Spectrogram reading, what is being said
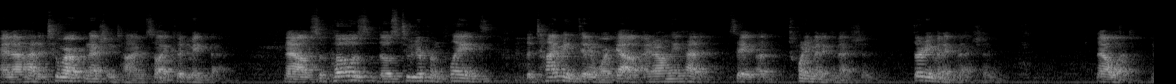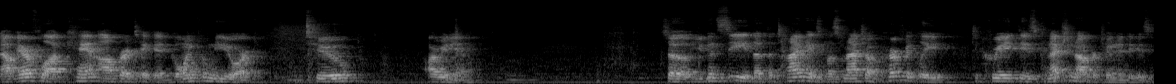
And I had a two hour connection time, so I could make that. Now, suppose those two different planes, the timing didn't work out, and I only had, say, a 20 minute connection, 30 minute connection. Now what? Now Aeroflot can't offer a ticket going from New York to Armenia. So you can see that the timings must match up perfectly to create these connection opportunities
